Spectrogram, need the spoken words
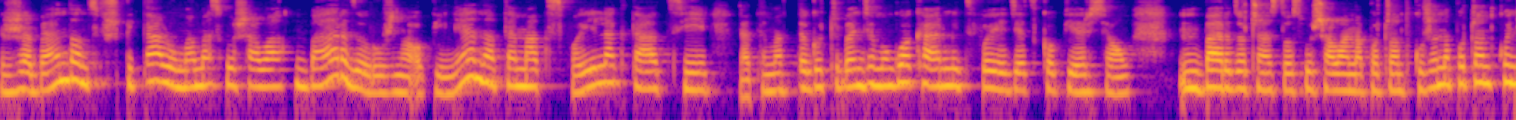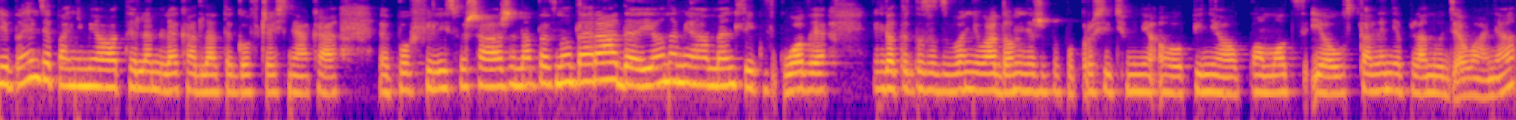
że będąc w szpitalu, mama słyszała bardzo różne opinie na temat swojej laktacji, na temat tego, czy będzie mogła karmić swoje dziecko piersią. Bardzo często słyszała na początku, że na początku nie będzie pani miała tyle mleka dla tego wcześniaka. Po chwili słyszała, że na pewno da radę i ona miała mętlik w głowie, dlatego zadzwoniła do mnie, żeby poprosić mnie o opinię, o pomoc i o ustalenie planu działania.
